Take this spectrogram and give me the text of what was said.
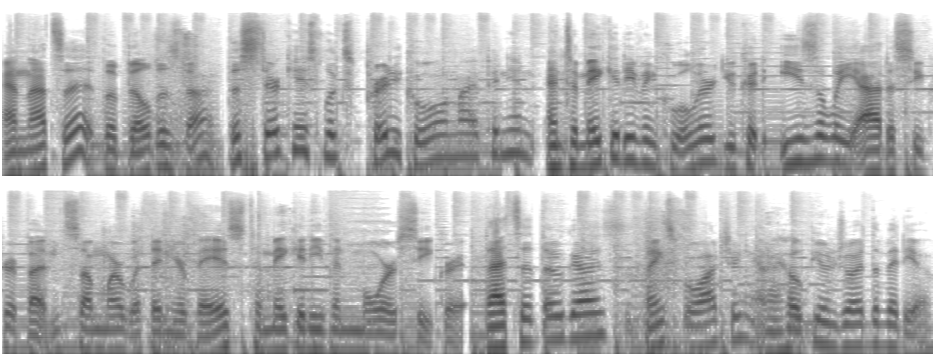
And that's it, the build is done. This staircase looks pretty cool in my opinion, and to make it even cooler, you could easily add a secret button somewhere within your base to make it even more secret. That's it though guys, thanks for watching, and I hope you enjoyed the video.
